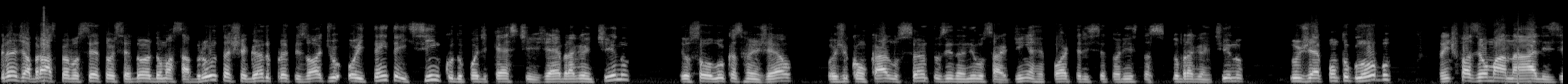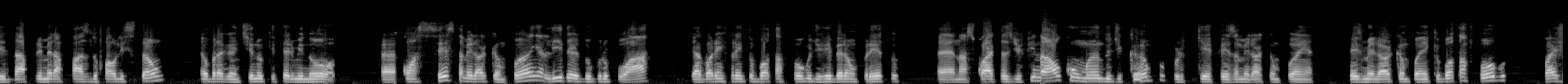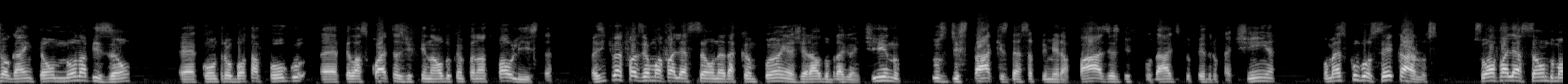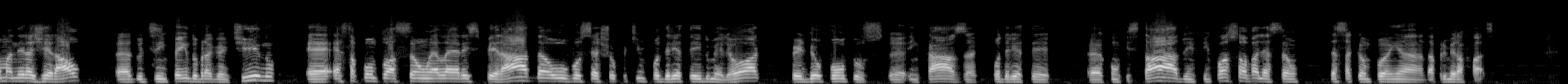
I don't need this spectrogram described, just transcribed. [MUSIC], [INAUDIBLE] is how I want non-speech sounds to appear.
Grande abraço para você, torcedor do Massa Bruta, chegando para o episódio 85 do podcast GE Bragantino. Eu sou o Lucas Rangel, hoje com Carlos Santos e Danilo Sardinha, repórteres setoristas do Bragantino, no GE. Globo, para a gente fazer uma análise da primeira fase do Paulistão. É o Bragantino que terminou é, com a sexta melhor campanha, líder do Grupo A, e agora enfrenta o Botafogo de Ribeirão Preto é, nas quartas de final, com mando de campo, porque fez a melhor campanha, fez melhor campanha que o Botafogo. Vai jogar então nona visão é, contra o Botafogo é, pelas quartas de final do Campeonato Paulista. A gente vai fazer uma avaliação né, da campanha geral do Bragantino, dos destaques dessa primeira fase, as dificuldades do Pedro Caixinha. Começo com você, Carlos. Sua avaliação de uma maneira geral é, do desempenho do Bragantino. É, essa pontuação ela era esperada ou você achou que o time poderia ter ido melhor? Perdeu pontos é, em casa, poderia ter é, conquistado? Enfim, qual a sua avaliação dessa campanha da primeira fase?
